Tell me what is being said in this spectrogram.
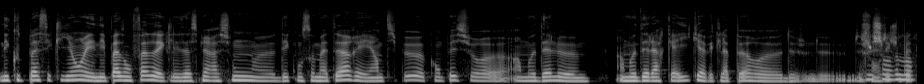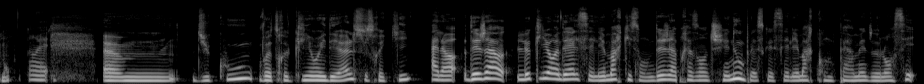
n'écoute pas ses clients et n'est pas en phase avec les aspirations euh, des consommateurs et un petit peu campé sur euh, un modèle, euh, un modèle archaïque avec la peur de, de, de changer changement. complètement. du coup, votre client idéal, ce serait qui? Alors déjà, le client idéal, c'est les marques qui sont déjà présentes chez nous parce que c'est les marques qu'on permet de lancer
